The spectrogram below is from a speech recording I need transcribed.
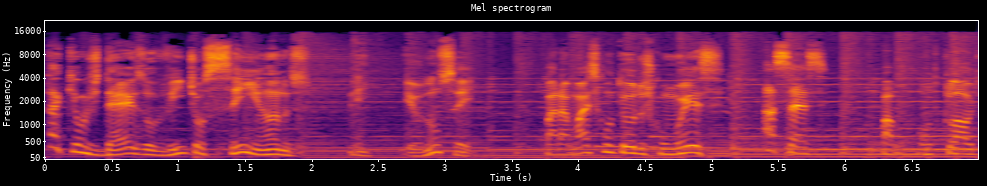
daqui a uns 10 ou 20 ou 100 anos? Bem, eu não sei. Para mais conteúdos como esse, acesse papo.cloud.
